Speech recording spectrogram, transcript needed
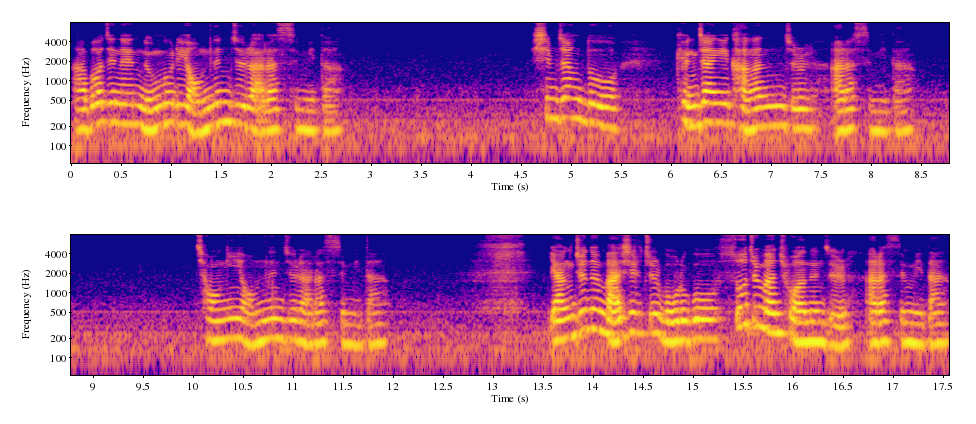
아버지는 눈물이 없는 줄 알았습니다. 심장도 굉장히 강한 줄 알았습니다. 정이 없는 줄 알았습니다. 양주는 마실 줄 모르고 소주만 좋아하는 줄 알았습니다.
